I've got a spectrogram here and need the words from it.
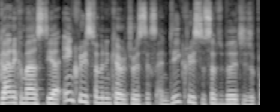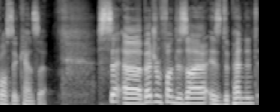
gynecomastia, increase feminine characteristics, and decrease susceptibility to prostate cancer. Se- uh, bedroom fun desire is dependent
